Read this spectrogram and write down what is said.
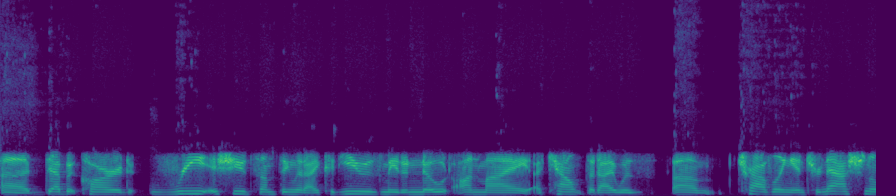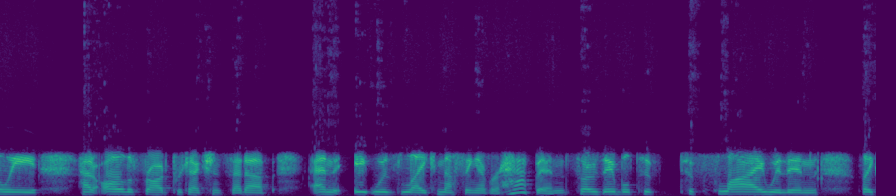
uh, debit card, reissued something that I could use, made a note on my account that I was um, traveling internationally, had all the fraud protection set up, and it was like nothing ever happened. So I was able to to fly within like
